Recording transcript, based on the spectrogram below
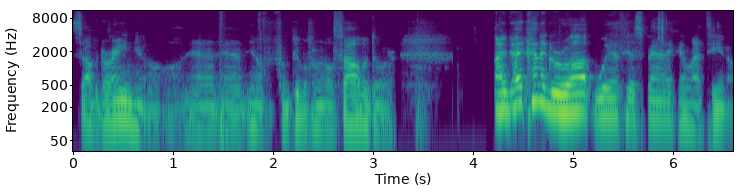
Salvadoreño and and you know from people from El Salvador. I, I kind of grew up with Hispanic and Latino.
